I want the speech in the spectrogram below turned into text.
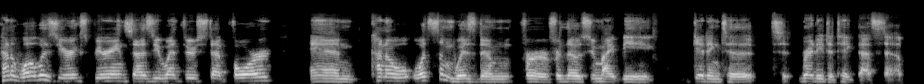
kind of what was your experience as you went through step four and kind of what's some wisdom for for those who might be getting to, to ready to take that step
